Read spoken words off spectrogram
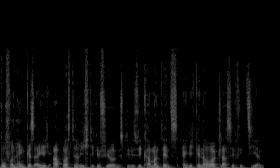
wovon hängt es eigentlich ab, was der richtige Führungsstil ist? Wie kann man den eigentlich genauer klassifizieren?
